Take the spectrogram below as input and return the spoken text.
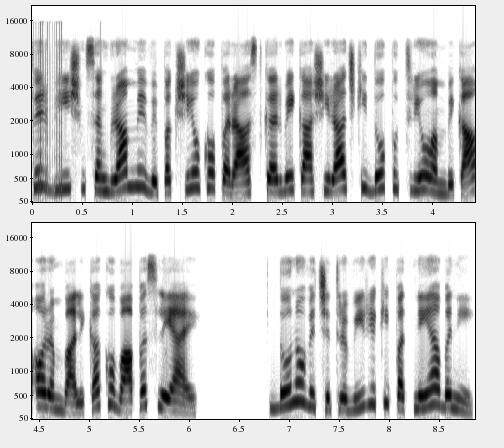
फिर भीष्म संग्राम में विपक्षियों को परास्त कर वे काशीराज की दो पुत्रियों अंबिका और अंबालिका को वापस ले आए। दोनों विचित्रवीर्य की पत्नियाँ बनी।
